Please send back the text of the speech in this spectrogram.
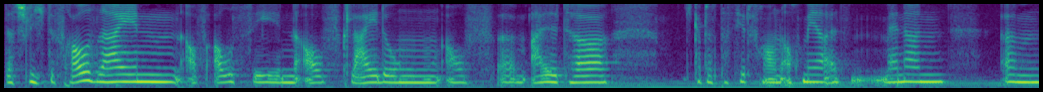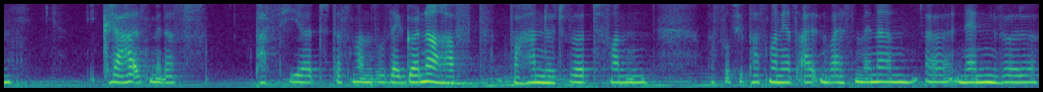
das schlichte Frausein, auf Aussehen, auf Kleidung, auf ähm, Alter. Ich glaube, das passiert Frauen auch mehr als Männern. Ähm, klar ist mir das passiert, dass man so sehr gönnerhaft behandelt wird von, was Sophie Passmann jetzt alten weißen Männern äh, nennen würde.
